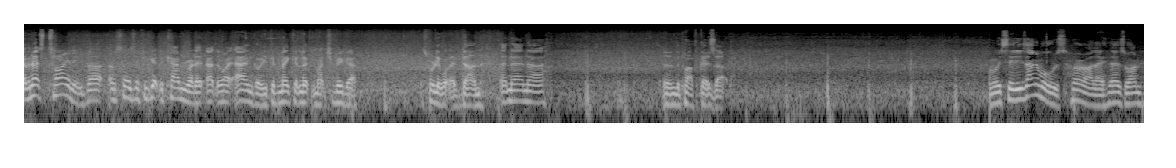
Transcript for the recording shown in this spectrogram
I mean, that's tiny, but I suppose if you get the camera at, at the right angle, you could make it look much bigger. That's probably what they've done. And then, uh, and then the path goes up. And we see these animals. Where are they? There's one.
